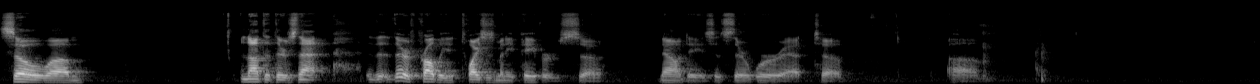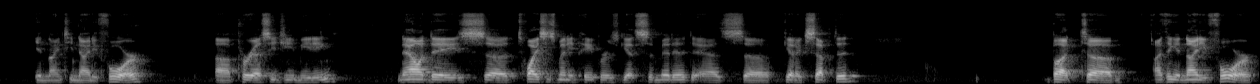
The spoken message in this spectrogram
So um, not that there's that. There's probably twice as many papers uh, nowadays as there were at uh, um, in 1994 uh, per SEG meeting. Nowadays, uh, twice as many papers get submitted as uh, get accepted. But uh, I think in '94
